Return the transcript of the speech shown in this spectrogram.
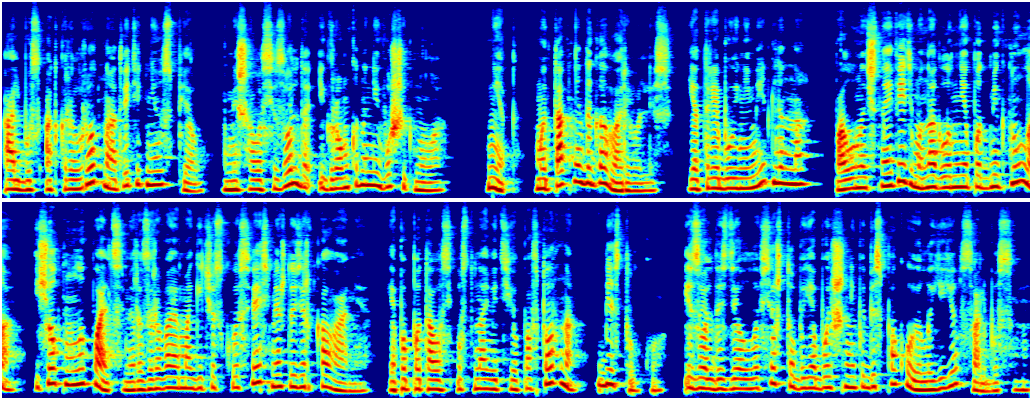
Альбус открыл рот, но ответить не успел. Вмешалась Изольда и громко на него шикнула. «Нет, мы так не договаривались. Я требую немедленно...» Полуночная ведьма нагло мне подмигнула и щелкнула пальцами, разрывая магическую связь между зеркалами. Я попыталась установить ее повторно, без толку. Изольда сделала все, чтобы я больше не побеспокоила ее с Альбусом.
